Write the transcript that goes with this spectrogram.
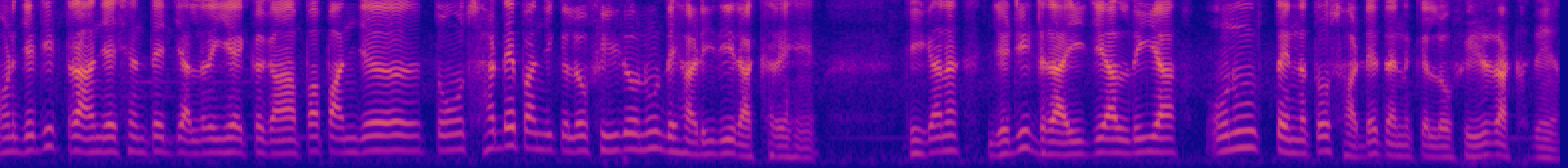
ਹੁਣ ਜਿਹੜੀ ਟ੍ਰਾਂਜੈਕਸ਼ਨ ਤੇ ਚੱਲ ਰਹੀ ਹੈ, ਇੱਕ ਗਾਂ ਆਪਾਂ 5 ਤੋਂ 5.5 ਕਿਲੋ ਫੀਡ ਉਹਨੂੰ ਦਿਹਾੜੀ ਦੀ ਰੱਖ ਰਹੇ ਹਾਂ। ਠੀਕ ਆ ਨਾ? ਜਿਹੜੀ ਡਰਾਈ ਚੱਲਦੀ ਆ, ਉਹਨੂੰ 3 ਤੋਂ 3.5 ਕਿਲੋ ਫੀਡ ਰੱਖਦੇ ਆ।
